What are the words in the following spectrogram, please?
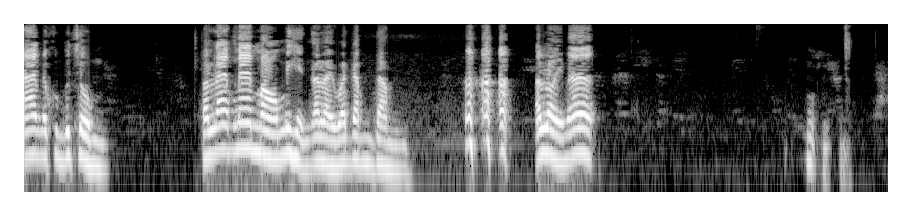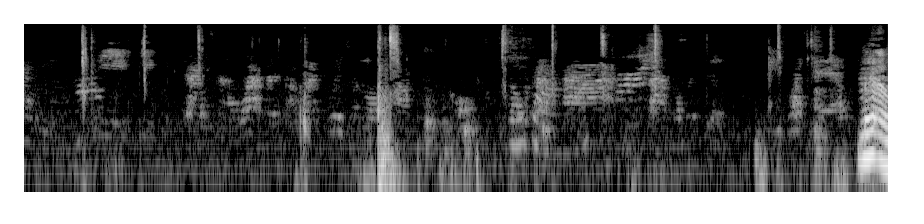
มากนะคุณผู้ชม ตอนแรกแม่มองไม่เห็นอะไรว่าดำๆอร่อยมากไม่เอา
